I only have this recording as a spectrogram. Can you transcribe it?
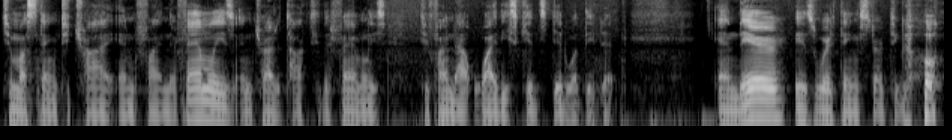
to Mustang to try and find their families and try to talk to their families to find out why these kids did what they did. And there is where things start to go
